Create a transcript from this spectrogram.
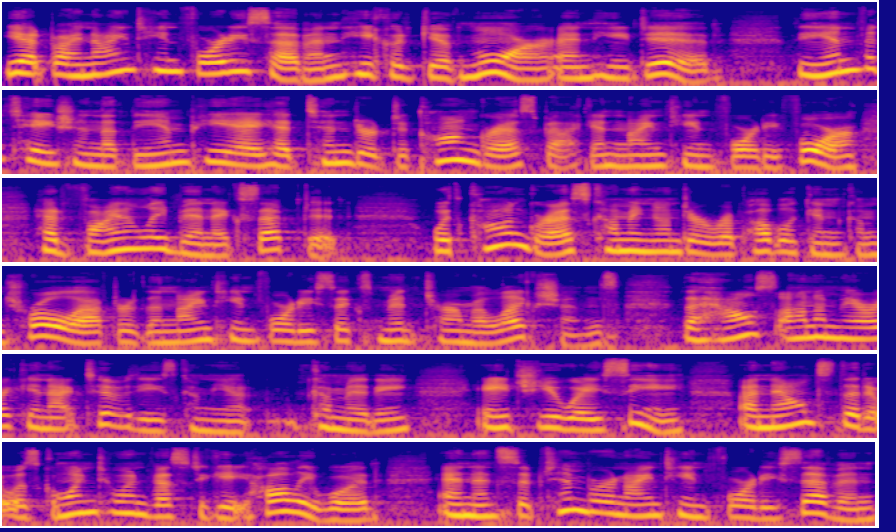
Yet by 1947 he could give more, and he did. The invitation that the MPA had tendered to Congress back in 1944 had finally been accepted. With Congress coming under Republican control after the 1946 midterm elections, the House Un American Activities Commu- Committee, HUAC, announced that it was going to investigate Hollywood, and in September 1947,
